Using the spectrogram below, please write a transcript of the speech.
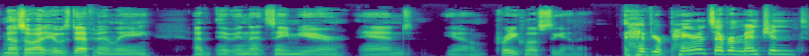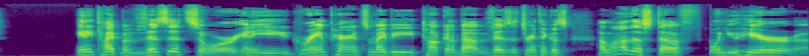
no. So it was definitely uh, in that same year, and you know, pretty close together. Have your parents ever mentioned any type of visits or any grandparents maybe talking about visits or anything? Because a lot of this stuff, when you hear uh,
